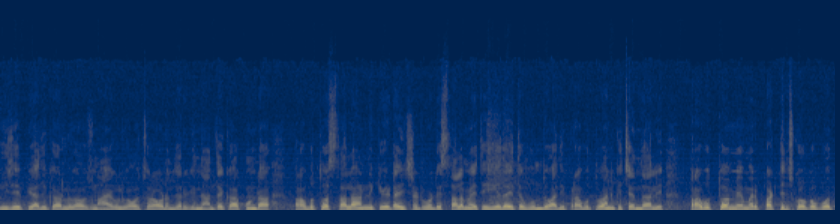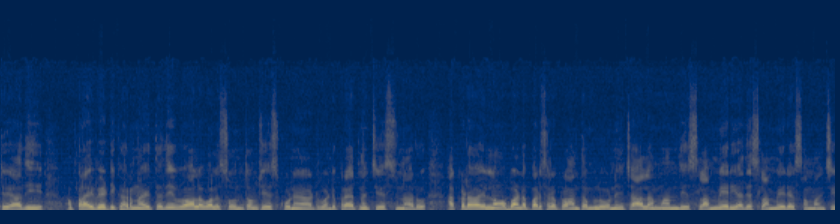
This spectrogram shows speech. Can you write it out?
బీజేపీ అధికారులు కావచ్చు నాయకులు కావచ్చు రావడం జరిగింది. అంతేకాకుండా ప్రభుత్వ స్థలాన్ని కేటాయించినటువంటి స్థలం అయితే ఏదైతే ఉందో అది ప్రభుత్వానికి చెందాలి. ప్రభుత్వమే మరి పట్టించుకోకపోతే అది ప్రైవేటీకరణ అవుతుంది. వాళ్ళ వాళ్ళ సొంతం చేసుకునేటువంటి ప్రయత్నం చేస్తున్నారు. అక్కడ ఎల్లమ్మబండ పరిసర ప్రాంతంలోని చాలామంది స్లమ్ ఏరియా అదే స్లమ్ ఏరియాకి సంబంధించి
